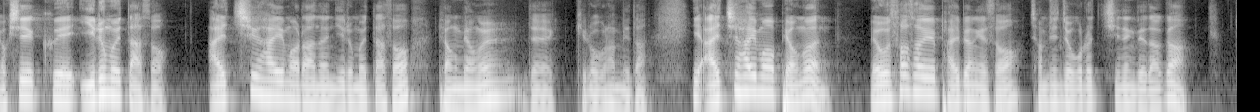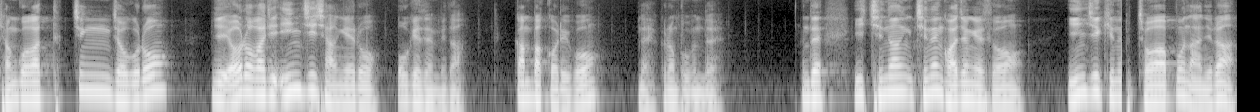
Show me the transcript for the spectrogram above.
역시 그의 이름을 따서 알츠하이머라는 이름을 따서 병명을 네, 기록을 합니다. 이 알츠하이머 병은 매우 서서히 발병해서 점진적으로 진행되다가 경과가 특징적으로 이제 여러 가지 인지 장애로 오게 됩니다. 깜박거리고 네, 그런 부분들. 근데 이 진행 진행 과정에서 인지 기능 저하뿐 아니라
